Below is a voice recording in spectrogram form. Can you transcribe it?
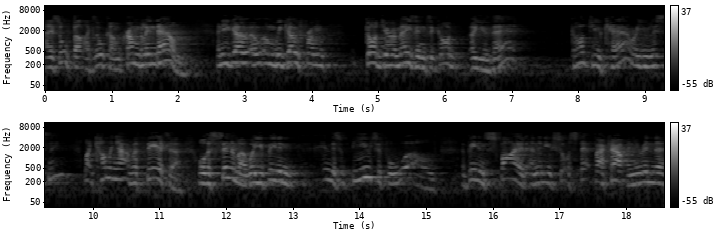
and it's all felt like it's all come crumbling down. And you go, and we go from God, you're amazing, to God, are you there? God, do you care? Are you listening? Like coming out of a theatre or the cinema where you've been in in this beautiful world and been inspired, and then you sort of step back out and you're in the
